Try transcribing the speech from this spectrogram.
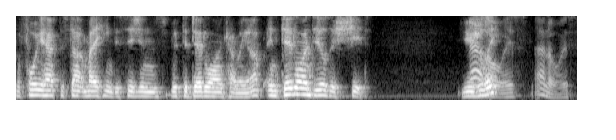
before you have to start making decisions with the deadline coming up. And deadline deals are shit. Usually. Not always. Not always.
